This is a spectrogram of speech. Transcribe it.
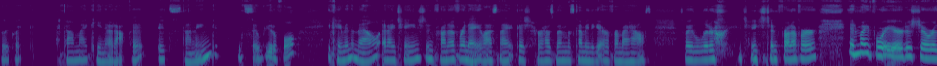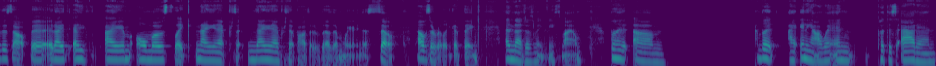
really quick. I found my keynote outfit. It's stunning. It's so beautiful. It came in the mail, and I changed in front of Renee last night because her husband was coming to get her from my house. So I literally changed in front of her in my foyer to show her this outfit, and I I, I am almost like ninety nine percent ninety nine percent positive that I'm wearing this. So that was a really good thing, and that does make me smile. But um, but I anyhow I went and put this ad in,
